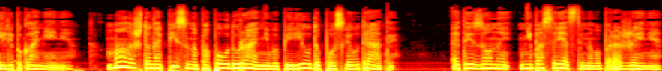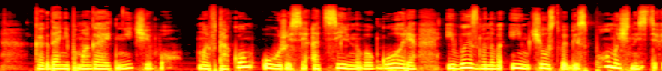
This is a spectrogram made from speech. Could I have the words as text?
или поклонение. Мало что написано по поводу раннего периода после утраты. Этой зоны непосредственного поражения, когда не помогает ничего. Мы в таком ужасе от сильного горя и вызванного им чувства беспомощности,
